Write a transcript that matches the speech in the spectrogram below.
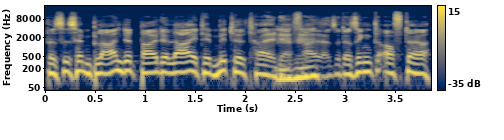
Das ist im Blinded by the Light im Mittelteil der mhm. Fall. Also da singt auf der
